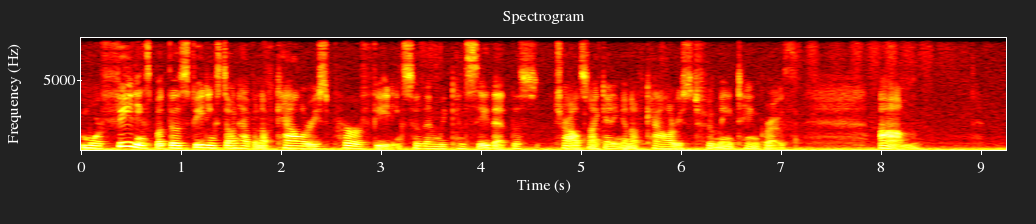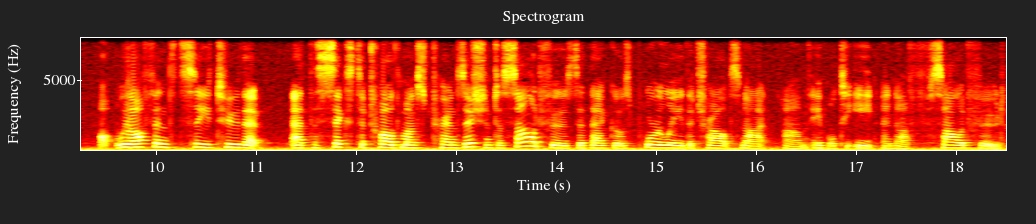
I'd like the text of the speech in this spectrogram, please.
more feedings but those feedings don't have enough calories per feeding so then we can see that this child's not getting enough calories to maintain growth. Um, we often see too that at the 6 to 12 months transition to solid foods that that goes poorly. The child's not um, able to eat enough solid food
